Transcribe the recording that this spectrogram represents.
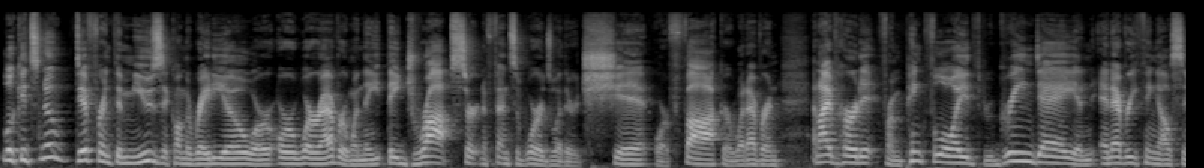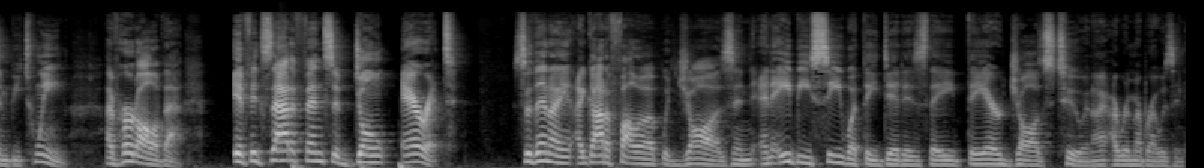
Look, it's no different than music on the radio or, or wherever when they, they drop certain offensive words, whether it's shit or fuck or whatever. And, and I've heard it from Pink Floyd through Green Day and, and everything else in between. I've heard all of that if it's that offensive, don't air it. So then I, I got to follow up with Jaws and, and ABC. What they did is they they aired Jaws two, and I, I remember I was in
